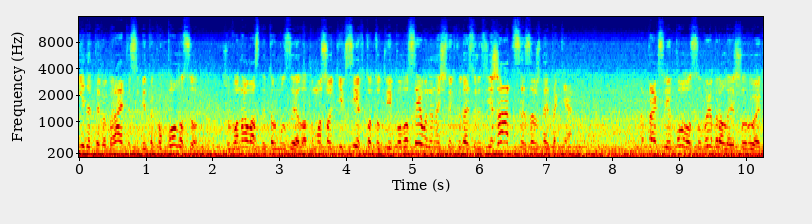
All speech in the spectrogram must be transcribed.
їдете, вибирайте собі таку полосу, щоб вона вас не тормозила. Тому що ті всі, хто тут дві полоси, вони почнуть кудись роз'їжджатися, завжди таке. А так собі полосу вибрали і шуруєте.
